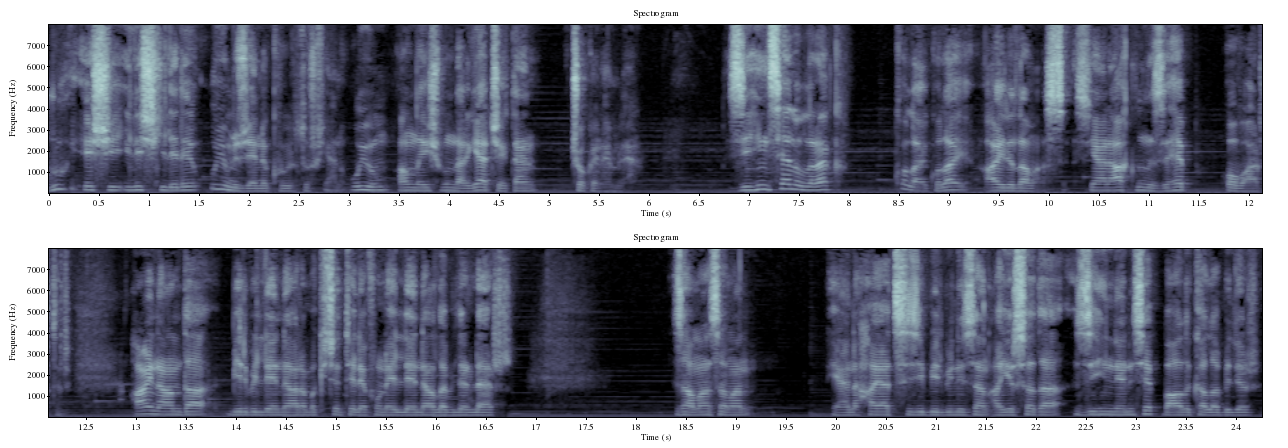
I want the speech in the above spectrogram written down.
Ruh eşi ilişkileri uyum üzerine kurulur. Yani uyum, anlayış bunlar gerçekten çok önemli. Zihinsel olarak kolay kolay ayrılamazsınız. Yani aklınızda hep o vardır. Aynı anda birbirlerini aramak için telefonu ellerine alabilirler. Zaman zaman yani hayat sizi birbirinizden ayırsa da zihinleriniz hep bağlı kalabilir.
